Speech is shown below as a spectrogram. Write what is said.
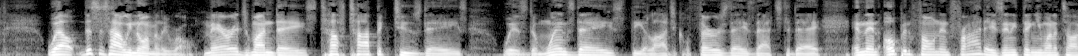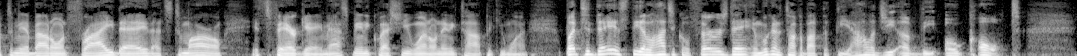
Well, this is how we normally roll Marriage Mondays, Tough Topic Tuesdays, Wisdom Wednesdays, Theological Thursdays, that's today. And then open phone in Fridays. Anything you want to talk to me about on Friday, that's tomorrow. It's fair game. Ask me any question you want on any topic you want. But today is Theological Thursday, and we're going to talk about the theology of the occult.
